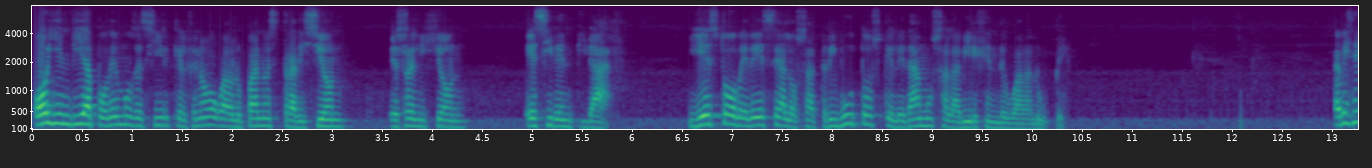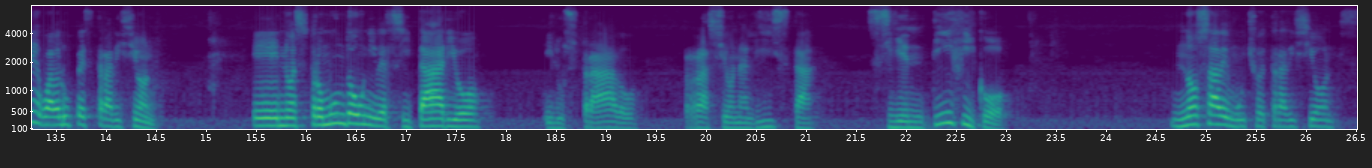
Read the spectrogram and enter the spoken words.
Hoy en día podemos decir que el fenómeno guadalupano es tradición, es religión, es identidad. Y esto obedece a los atributos que le damos a la Virgen de Guadalupe. La Virgen de Guadalupe es tradición. En nuestro mundo universitario, ilustrado, racionalista, científico, no sabe mucho de tradiciones.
